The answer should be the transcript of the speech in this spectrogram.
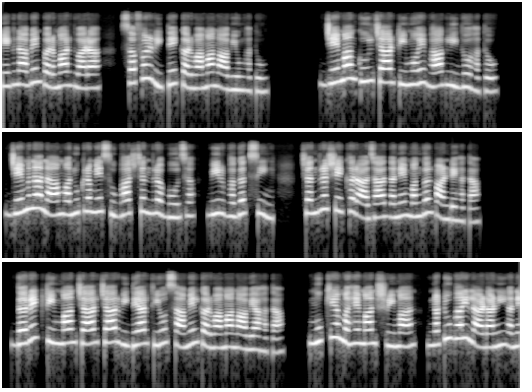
મેઘનાબેન પરમાર દ્વારા સફળ રીતે કરવામાં આવ્યું હતું. જેમાં કુલ ચાર ટીમોએ ભાગ લીધો હતો. જેમના નામ અનુક્રમે સુભાષચંદ્ર બોઝ, વીર ભગતસિંહ ચંદ્રશેખર આઝાદ અને મંગલ પાંડે હતા. દરેક ટીમમાં ચાર ચાર વિદ્યાર્થીઓ સામેલ કરવામાં આવ્યા હતા. મુખ્ય મહેમાન શ્રીમાન નટુભાઈ લાડાણી અને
